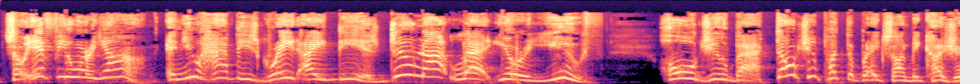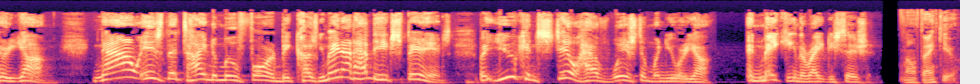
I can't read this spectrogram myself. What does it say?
so if you are young and you have these great ideas, do not let your youth hold you back. Don't you put the brakes on because you're young. Now is the time to move forward because you may not have the experience, but you can still have wisdom when you are young and making the right decision. Oh, thank you.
